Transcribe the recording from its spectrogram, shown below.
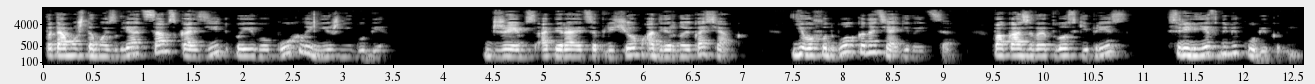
Потому что мой взгляд сам скользит по его пухлой нижней губе. Джеймс опирается плечом о дверной косяк. Его футболка натягивается, показывая плоский пресс с рельефными кубиками.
